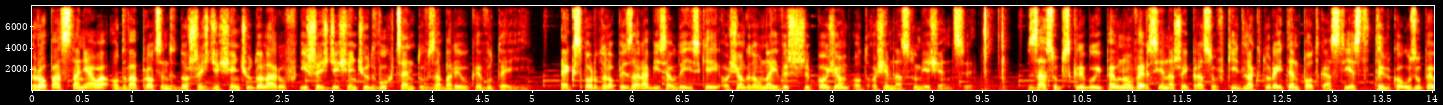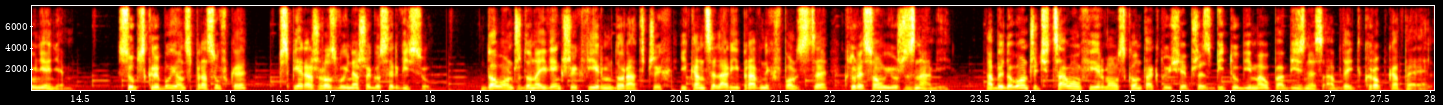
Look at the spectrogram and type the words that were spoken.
Ropa staniała o 2% do 60 dolarów i 62 centów za baryłkę WTI. Eksport ropy z Arabii Saudyjskiej osiągnął najwyższy poziom od 18 miesięcy. Zasubskrybuj pełną wersję naszej prasówki, dla której ten podcast jest tylko uzupełnieniem. Subskrybując prasówkę, wspierasz rozwój naszego serwisu. Dołącz do największych firm doradczych i kancelarii prawnych w Polsce, które są już z nami. Aby dołączyć całą firmą, skontaktuj się przez b2b małpa businessupdate.pl.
